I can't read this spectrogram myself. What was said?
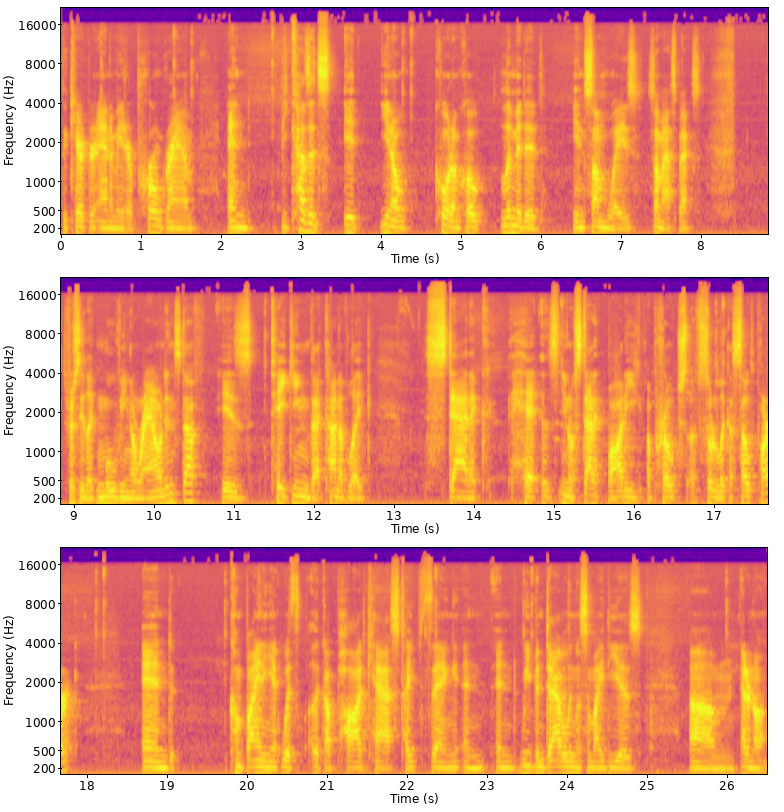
the character animator program and because it's it you know quote unquote limited in some ways some aspects especially like moving around and stuff is taking that kind of like static head you know static body approach of sort of like a south park and combining it with like a podcast type thing. And and we've been dabbling with some ideas. Um, i don't know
